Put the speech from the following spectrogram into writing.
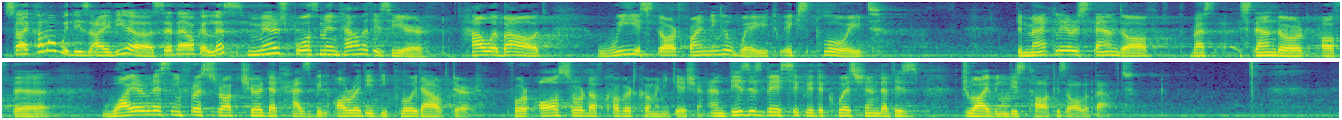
So I come up with this idea, said, okay, let's merge both mentalities here. How about we start finding a way to exploit the MAC layer standoff, standard of the wireless infrastructure that has been already deployed out there for all sort of covert communication. And this is basically the question that is driving this talk is all about.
